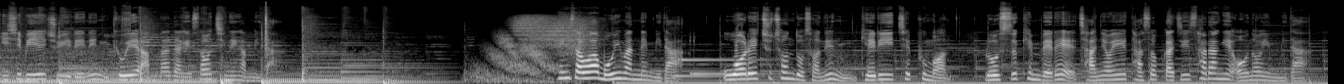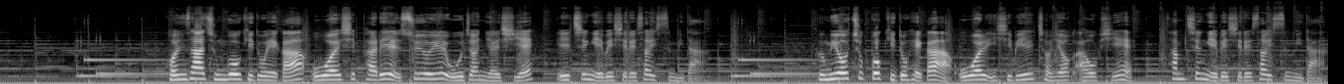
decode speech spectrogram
22일 주일에는 교회 앞마당에서 진행합니다. 행사와 모임 안내입니다. 5월의 추천 도서는 게리 체프먼, 로스 캠벨의 자녀의 다섯 가지 사랑의 언어입니다. 권사 중보 기도회가 5월 18일 수요일 오전 10시에 1층 예배실에서 있습니다. 금요 축복 기도회가 5월 20일 저녁 9시에 3층 예배실에서 있습니다.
